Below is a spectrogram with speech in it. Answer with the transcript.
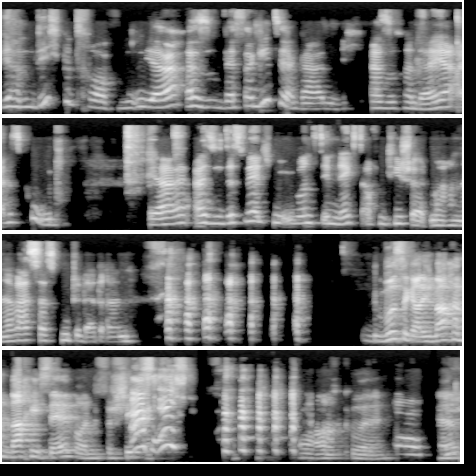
Wir haben dich getroffen, ja, also besser geht's ja gar nicht. Also von daher alles gut. Ja, also das werde ich mir übrigens demnächst auf ein T-Shirt machen. Ne? Was ist das Gute daran? du musst ja gar nicht machen, mache ich selber und verschicke. Ach, echt? ja, auch cool. Ja.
